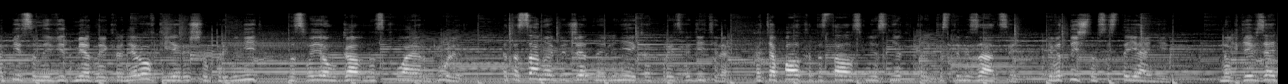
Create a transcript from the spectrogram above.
описанный вид медной экранировки я решил применить на своем говно Squier Bullet. Это самая бюджетная линейка от производителя, хотя палка досталась мне с некоторой кастомизацией и в отличном состоянии. Но где взять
